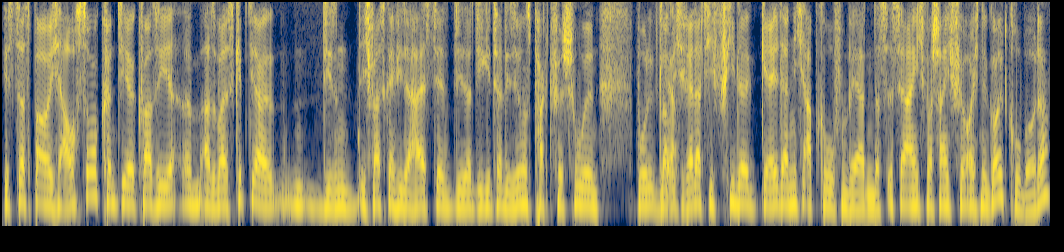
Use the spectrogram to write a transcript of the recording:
Ist das bei euch auch so? Könnt ihr quasi, ähm, also weil es gibt ja diesen, ich weiß gar nicht, wie der heißt, der, dieser Digitalisierungspakt für Schulen, wo, glaube ja. ich, relativ viele Gelder nicht abgerufen werden. Das ist ja eigentlich wahrscheinlich für euch eine Goldgrube, oder?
